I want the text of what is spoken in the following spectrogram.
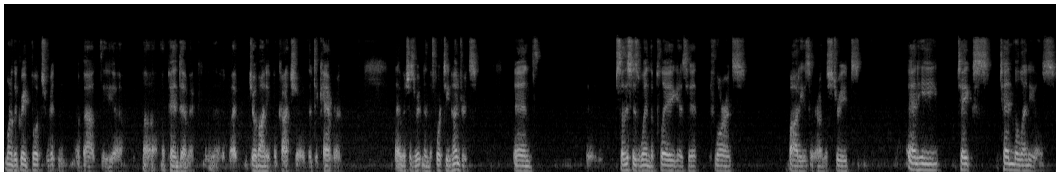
one of the great books written about the uh, uh, pandemic uh, by Giovanni Boccaccio, the Decameron, uh, which was written in the 1400s. And uh, so this is when the plague has hit Florence bodies are on the streets. And he takes 10 millennials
